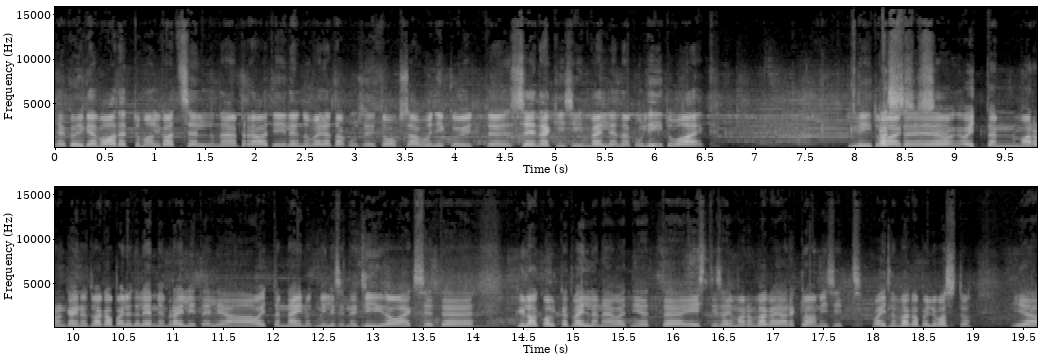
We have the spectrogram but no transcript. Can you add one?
ja kõige vaadetumal katsel näeb Raadi lennuvälja taguseid oksahunnikuid, see nägi siin välja nagu liidu aeg. liidu kas siis Ott on, ma arvan, käinud väga paljudel MM-rallidel ja Ott on näinud, millised need liiduaegsed külakolkad välja näevad, nii et Eesti sai, ma arvan, väga hea reklaami siit, vaidlen väga palju vastu. Ja,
